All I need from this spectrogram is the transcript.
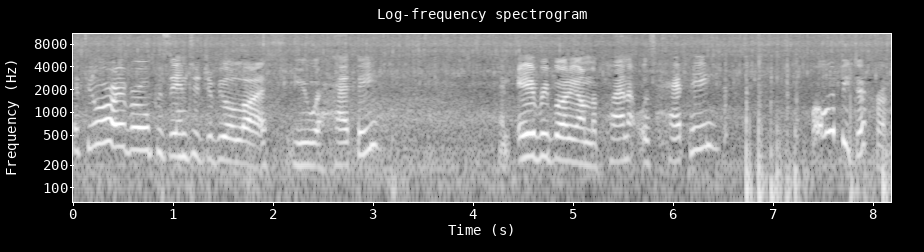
if your overall percentage of your life you were happy and everybody on the planet was happy, what would be different?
